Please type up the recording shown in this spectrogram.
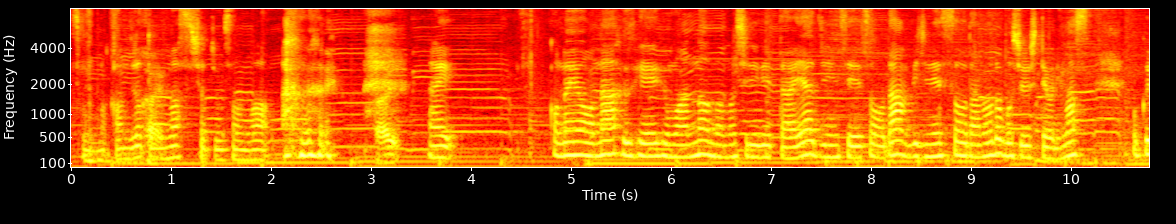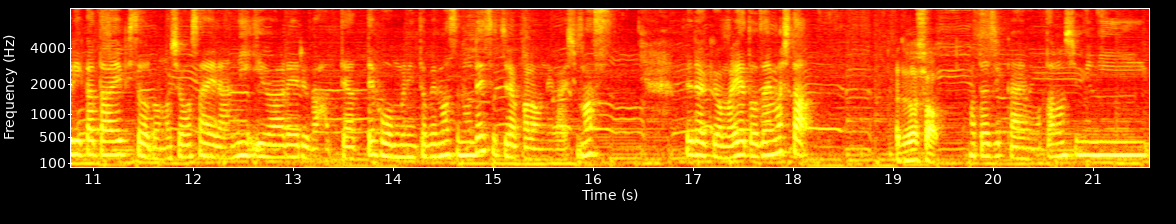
そんな感じだと思います、社長さんは。はい。はいこのような不平不満の罵りレターや人生相談ビジネス相談など募集しております。送り方はエピソードの詳細欄に URL が貼ってあってフォームに飛べますのでそちらからお願いします。それでは今日もありがとうございました。ありがとうございました。また次回もお楽しみに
